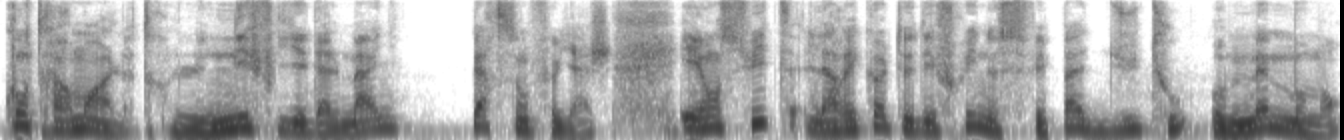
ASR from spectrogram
contrairement à l'autre. Le néflier d'Allemagne perd son feuillage. Et ensuite, la récolte des fruits ne se fait pas du tout au même moment.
